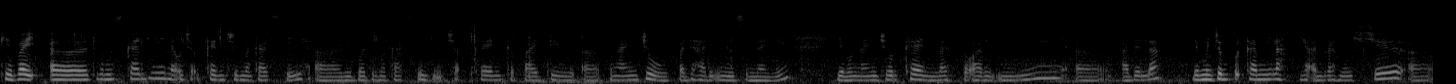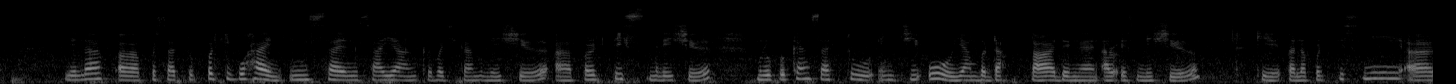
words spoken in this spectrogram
Okey baik, uh, terima sekali nak ucapkan terima kasih, uh, ribuan terima kasih diucapkan kepada uh, penganjur pada hari ini sebenarnya. Yang menganjurkan live talk hari ini uh, adalah yang menjemput kami lah pihak Amirah Malaysia. Uh, ialah uh, persatu pertubuhan insan sayang kebajikan Malaysia, uh, Pertis Malaysia merupakan satu NGO yang berdaftar dengan RS Malaysia. Okay, kalau Pertis ni uh,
